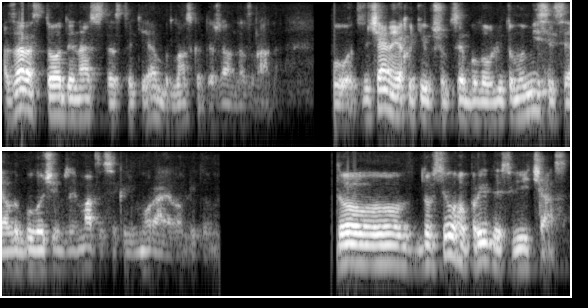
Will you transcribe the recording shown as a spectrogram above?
А зараз 111 стаття, будь ласка, державна зрада. От звичайно, я хотів, щоб це було в лютому місяці, але було чим займатися, крім Мураєва в лютому. До, до всього прийде свій час.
